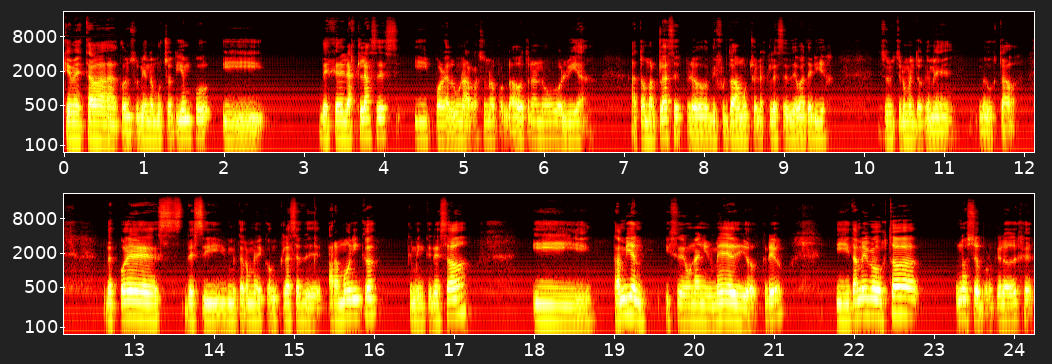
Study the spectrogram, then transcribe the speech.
que me estaba consumiendo mucho tiempo y dejé de las clases y por alguna razón o por la otra no volví a, tomar clases, pero disfrutaba mucho las clases de batería. Es un instrumento que me, gustaba. Después decidí meterme con clases de armónica, que me interesaba, y también hice un año y medio, creo, y también me gustaba, no sé por qué lo dejé,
